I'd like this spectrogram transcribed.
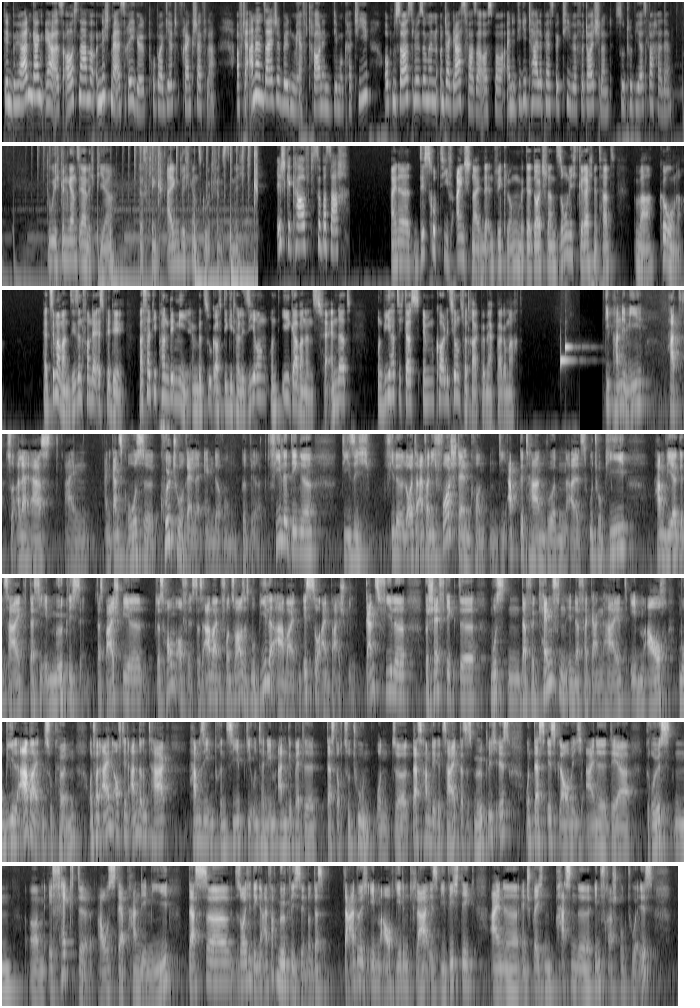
Den Behördengang eher als Ausnahme und nicht mehr als Regel propagiert Frank Schäffler. Auf der anderen Seite bilden mehr Vertrauen in die Demokratie, Open-Source-Lösungen und der Glasfaserausbau eine digitale Perspektive für Deutschland, so Tobias Bacherle. Du, ich bin ganz ehrlich, Pia. Das klingt eigentlich ganz gut, findest du nicht? Ich gekauft, super Sach. Eine disruptiv einschneidende Entwicklung, mit der Deutschland so nicht gerechnet hat, war Corona. Herr Zimmermann, Sie sind von der SPD. Was hat die Pandemie in Bezug auf Digitalisierung und E-Governance verändert und wie hat sich das im Koalitionsvertrag bemerkbar gemacht? Die Pandemie hat zuallererst ein, eine ganz große kulturelle Änderung bewirkt. Viele Dinge, die sich viele Leute einfach nicht vorstellen konnten, die abgetan wurden als Utopie, haben wir gezeigt, dass sie eben möglich sind. Das Beispiel des Homeoffice, das Arbeiten von zu Hause, das mobile Arbeiten ist so ein Beispiel. Ganz viele Beschäftigte mussten dafür kämpfen in der Vergangenheit, eben auch mobil arbeiten zu können. Und von einem auf den anderen Tag haben sie im Prinzip die Unternehmen angebettelt, das doch zu tun. Und äh, das haben wir gezeigt, dass es möglich ist. Und das ist, glaube ich, eine der größten ähm, Effekte aus der Pandemie, dass äh, solche Dinge einfach möglich sind und dass dadurch eben auch jedem klar ist, wie wichtig eine entsprechend passende Infrastruktur ist.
